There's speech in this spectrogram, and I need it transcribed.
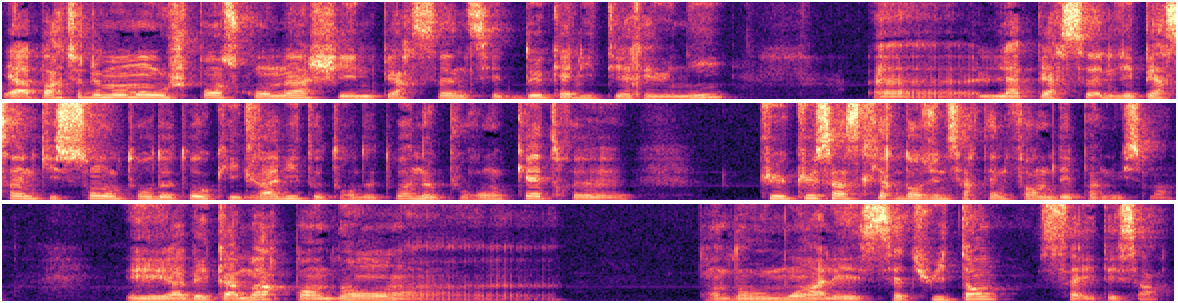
Et à partir du moment où je pense qu'on a chez une personne ces deux qualités réunies, la personne, les personnes qui sont autour de toi ou qui gravitent autour de toi ne pourront qu'être que, que s'inscrire dans une certaine forme d'épanouissement. Et avec Amar, pendant, euh, pendant au moins 7-8 ans, ça a été ça.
